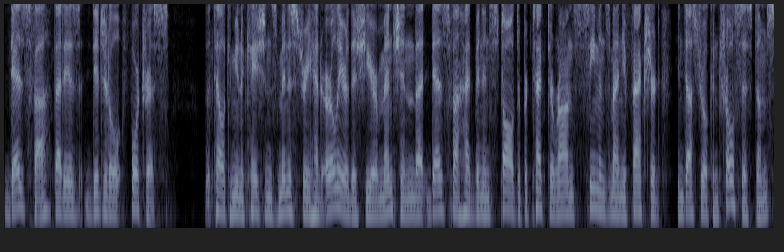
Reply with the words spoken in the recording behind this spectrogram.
DESFA, that is, Digital Fortress. The telecommunications ministry had earlier this year mentioned that DESFA had been installed to protect Iran's Siemens manufactured industrial control systems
